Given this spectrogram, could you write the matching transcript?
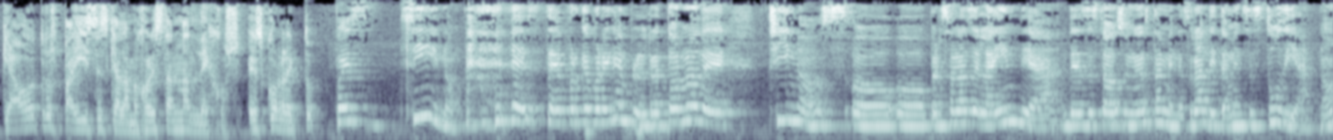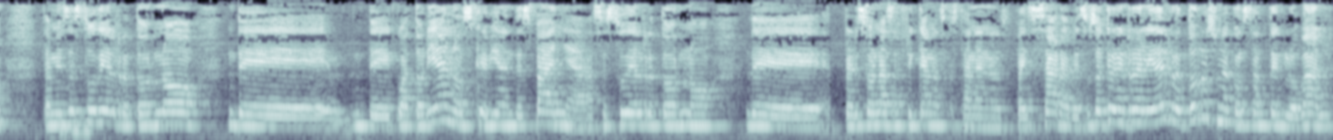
que a otros países que a lo mejor están más lejos. ¿Es correcto? Pues sí, no. este, porque por ejemplo, el retorno de chinos o, personas de la India desde Estados Unidos también es grande y también se estudia, ¿no? También se estudia el retorno de, de ecuatorianos que vienen de España, se estudia el retorno de personas africanas que están en los países árabes. O sea que en realidad el retorno es una constante global.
